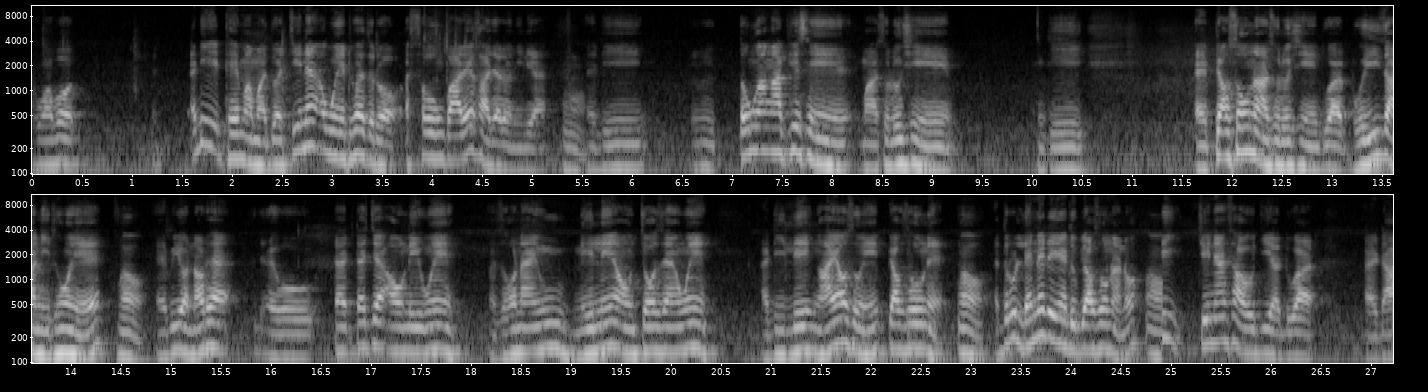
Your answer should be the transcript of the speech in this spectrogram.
ဟိုပေါ့အဲ့ဒီအထဲမှာမှသူကကျင်းတဲ့အဝင်ထွက်ဆိုတော့အစုံပါတဲ့ခါကျတော့ညီလေးကဒီ355ဖြစ်စဉ်မှာဆိုလို့ရှိရင် ဒီအဲပျောက်ဆုံးတာဆိုလို့ရှိရင် तू ကဘွေကြီးစာနီထွန်းရယ်ဟောအဲပြီးတော့နောက်ထပ်ဟိုတက်တက်ကြက်အောင်နေဝင်းဇော်နိုင်ဦးနေလင်းအောင်ကျော်စံဝင်းအဒီလေး9ယောက်ဆိုရင်ပျောက်ဆုံးတယ်ဟောအဲသူတို့လက်နဲ့တွေနဲ့သူပျောက်ဆုံးတာနော်ဟုတ်ဒီကျင်းနှန်းစာအုပ်ကြီးက तू ကအဲဒါ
